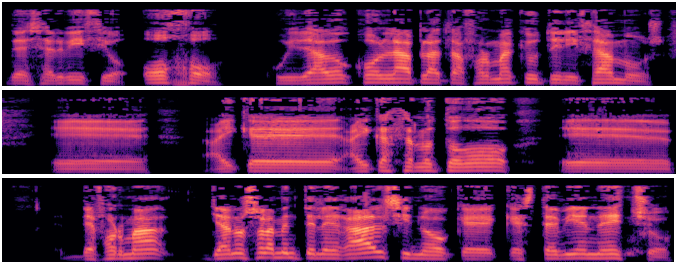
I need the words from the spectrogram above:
de servicio. Ojo, cuidado con la plataforma que utilizamos. Eh, hay, que, hay que hacerlo todo eh, de forma ya no solamente legal, sino que, esté bien hecho,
